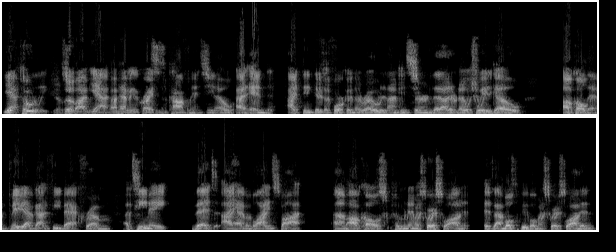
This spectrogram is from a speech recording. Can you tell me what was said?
Yeah, totally. Yeah. So if I'm yeah, if I'm having a crisis of confidence, you know, I, and I think there's a fork in the road, and I'm concerned that I don't know which way to go, I'll call them. Maybe I've gotten feedback from a teammate that I have a blind spot. Um, I'll call someone in my square squad, if not multiple people in my square squad, and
